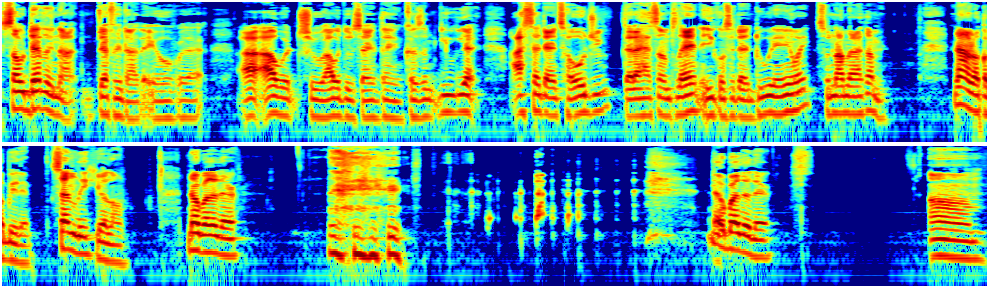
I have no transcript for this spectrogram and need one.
So definitely not, definitely not the for that. I, I would shoot, I would do the same thing because um, you. I sat there and told you that I had something planned, and you gonna sit there and do it anyway. So now I'm not coming. Now I'm not gonna be there. Suddenly, you're alone. No brother there. no brother there. Um.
